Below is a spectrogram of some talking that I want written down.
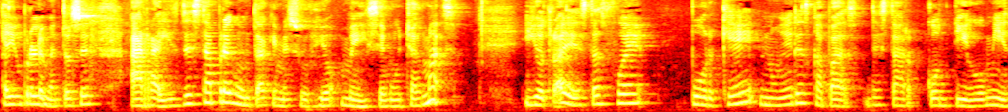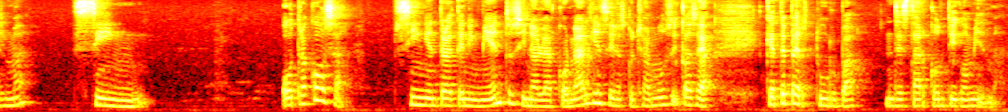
Hay un problema. Entonces, a raíz de esta pregunta que me surgió, me hice muchas más. Y otra de estas fue, ¿por qué no eres capaz de estar contigo misma sin otra cosa? Sin entretenimiento, sin hablar con alguien, sin escuchar música. O sea, ¿qué te perturba de estar contigo misma?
